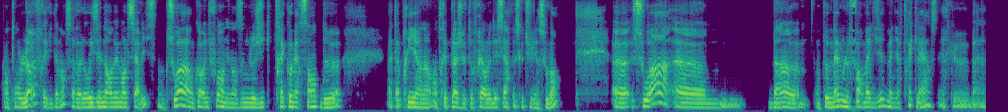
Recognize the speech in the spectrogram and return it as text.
quand on l'offre, évidemment, ça valorise énormément le service. Donc, soit, encore une fois, on est dans une logique très commerçante de bah, as pris un entrée plat, je vais t'offrir le dessert parce que tu viens souvent. Euh, soit, ben, euh, on peut même le formaliser de manière très claire. C'est-à-dire que ben,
